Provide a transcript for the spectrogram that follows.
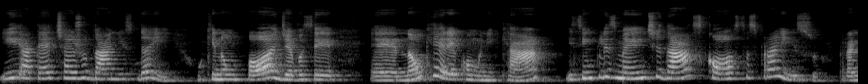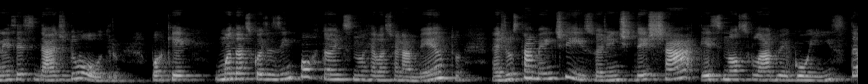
e até te ajudar nisso daí. O que não pode é você é, não querer comunicar e simplesmente dar as costas para isso, para a necessidade do outro. Porque uma das coisas importantes no relacionamento é justamente isso, a gente deixar esse nosso lado egoísta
